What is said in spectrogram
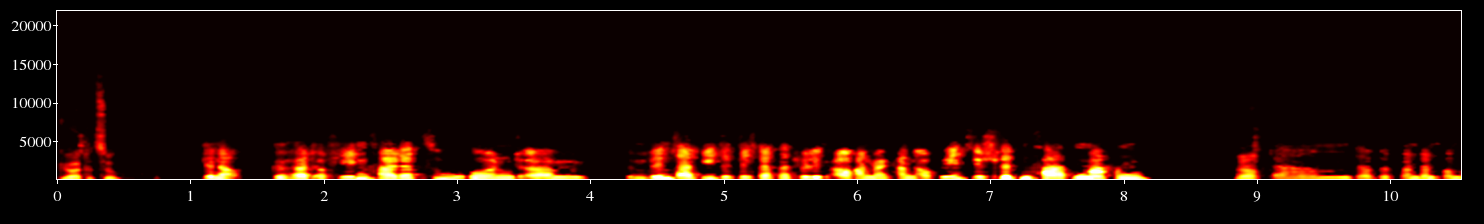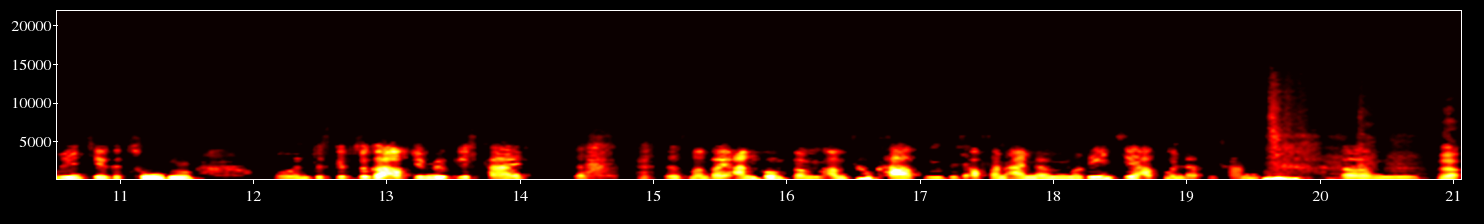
Gehört dazu. Genau, gehört auf jeden Fall dazu und ähm, im Winter bietet sich das natürlich auch an. Man kann auch Rentierschlittenfahrten machen. Ja. Da, ähm, da wird man dann vom Rentier gezogen. Und es gibt sogar auch die Möglichkeit, dass man bei Ankunft am, am, Flughafen sich auch von einem Rentier abholen lassen kann. ähm, ja.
